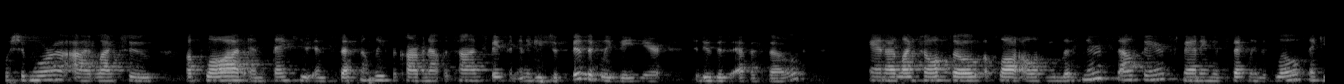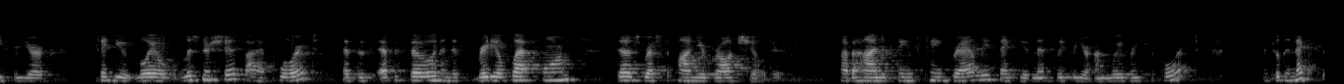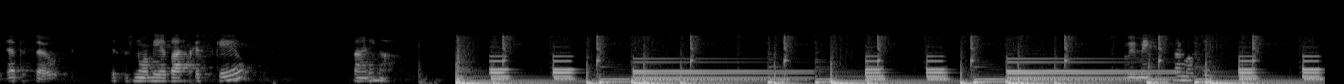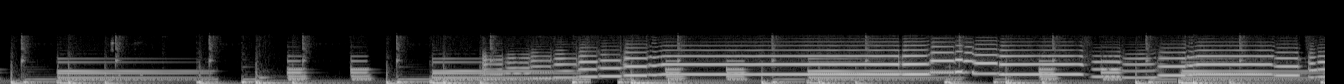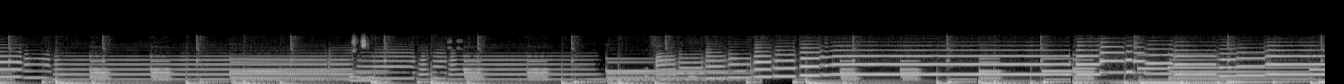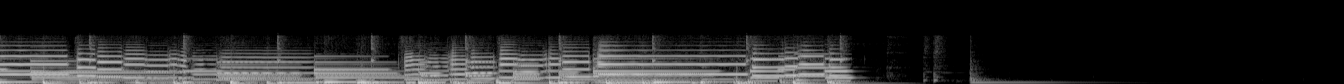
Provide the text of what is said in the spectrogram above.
Well, Shemora, I'd like to applaud and thank you incessantly for carving out the time, space, and energy to physically be here to do this episode. And I'd like to also applaud all of you listeners out there, spanning and speckling the globe. Thank you for your thank you loyal listenership. I implore it as this episode and this radio platform does rest upon your broad shoulders. My behind the scenes team, Bradley, thank you immensely for your unwavering support. Until the next episode, this is Normia Vasquez Scales signing off.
